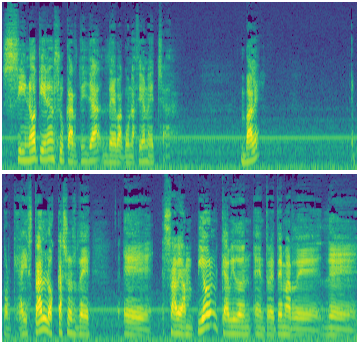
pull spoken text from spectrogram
si no tienen su cartilla de vacunación hecha. ¿Vale? Porque ahí están los casos de eh, sarampión que ha habido entre temas de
